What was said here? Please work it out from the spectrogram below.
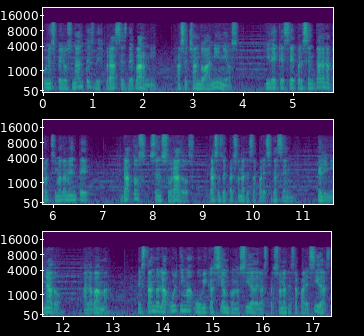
con espeluznantes disfraces de Barney acechando a niños y de que se presentaran aproximadamente datos censurados, casos de personas desaparecidas en Eliminado, Alabama, estando la última ubicación conocida de las personas desaparecidas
